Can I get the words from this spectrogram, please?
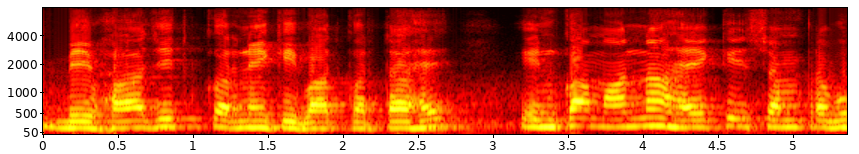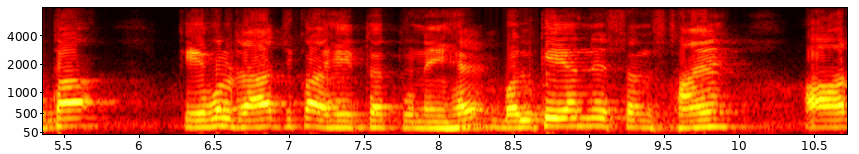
विभाजित करने की बात करता है। इनका मानना है कि संप्रभुता केवल राज्य का ही तत्व नहीं है, बल्कि अन्य संस्थाएँ और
